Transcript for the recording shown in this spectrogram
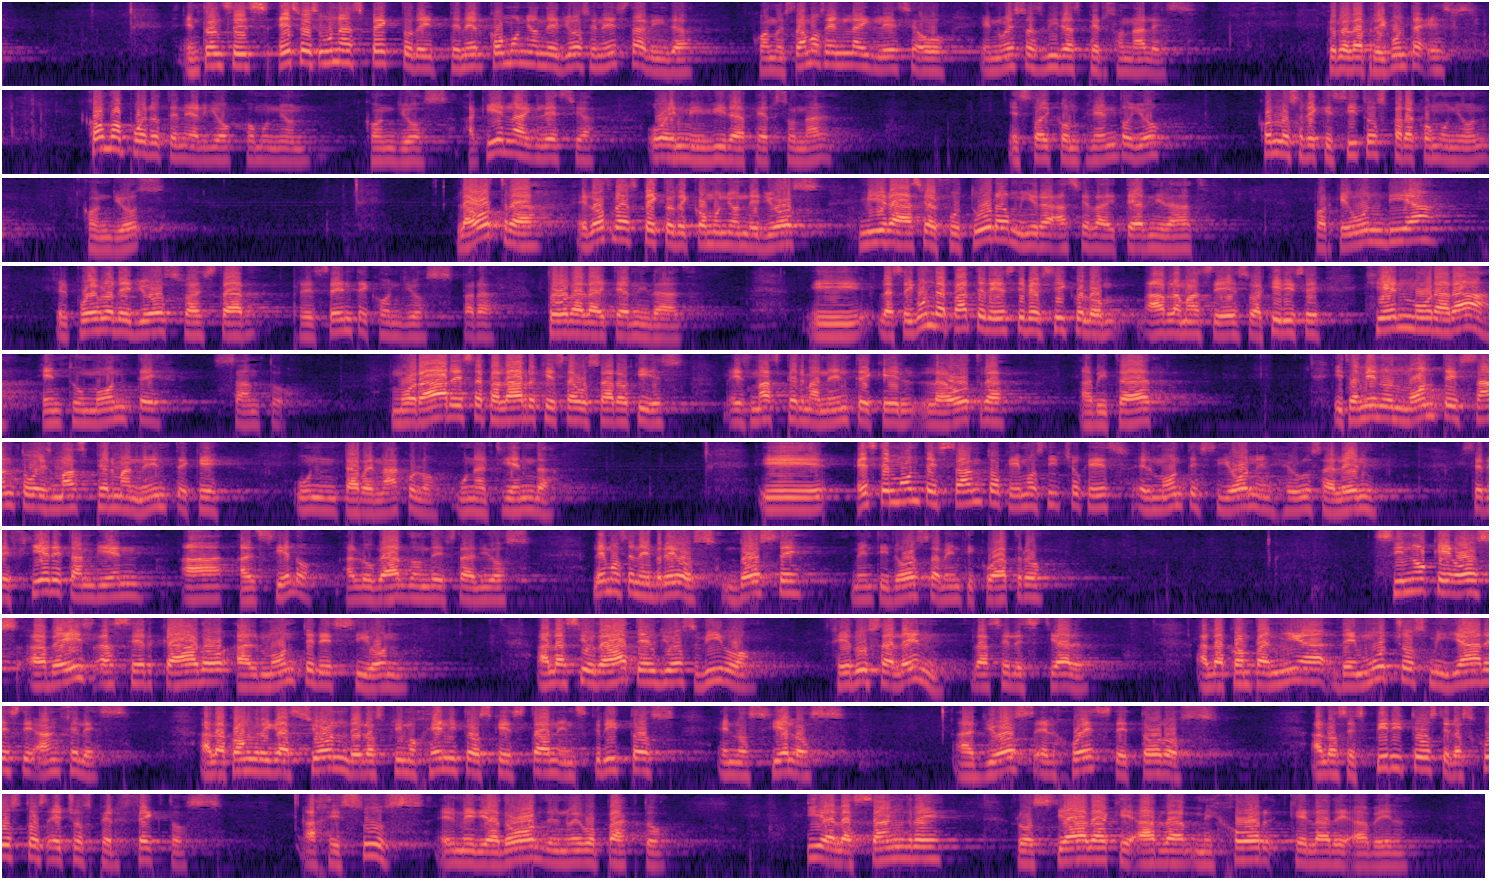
Entonces, eso es un aspecto de tener comunión de Dios en esta vida, cuando estamos en la iglesia o en nuestras vidas personales. Pero la pregunta es, ¿cómo puedo tener yo comunión con Dios aquí en la iglesia o en mi vida personal? ¿Estoy cumpliendo yo con los requisitos para comunión con Dios? La otra, el otro aspecto de comunión de Dios mira hacia el futuro, mira hacia la eternidad. Porque un día el pueblo de Dios va a estar presente con Dios para toda la eternidad. Y la segunda parte de este versículo habla más de eso. Aquí dice, ¿quién morará en tu monte santo? Morar, esa palabra que está usada aquí, es, es más permanente que la otra, habitar. Y también un monte santo es más permanente que un tabernáculo, una tienda. Y este monte santo que hemos dicho que es el monte Sión en Jerusalén, se refiere también al cielo, al lugar donde está Dios. Leemos en Hebreos 12, 22 a 24. Sino que os habéis acercado al monte de Sión, a la ciudad del Dios vivo, Jerusalén, la celestial a la compañía de muchos millares de ángeles, a la congregación de los primogénitos que están inscritos en los cielos, a Dios el juez de todos, a los espíritus de los justos hechos perfectos, a Jesús el mediador del nuevo pacto, y a la sangre rociada que habla mejor que la de Abel.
